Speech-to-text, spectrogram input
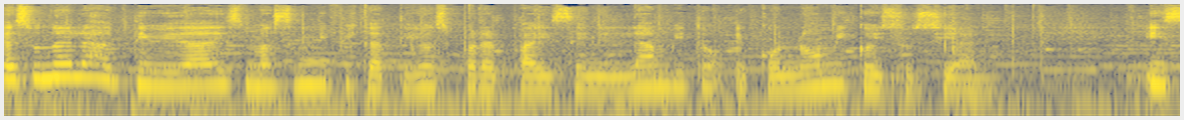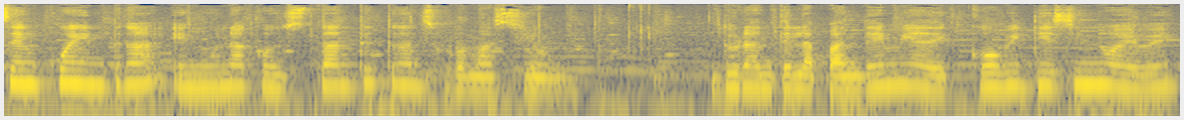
es una de las actividades más significativas para el país en el ámbito económico y social y se encuentra en una constante transformación durante la pandemia de COVID-19,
